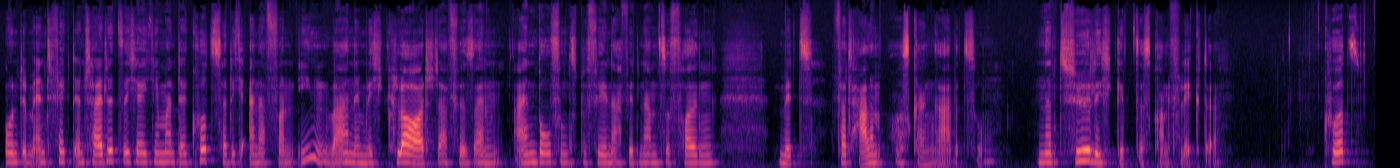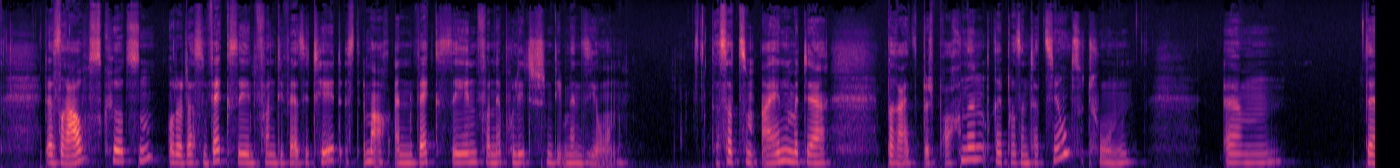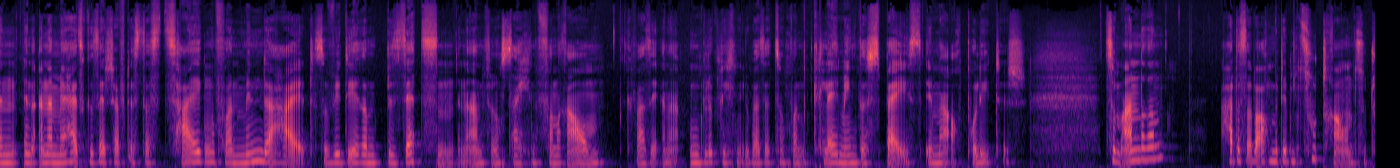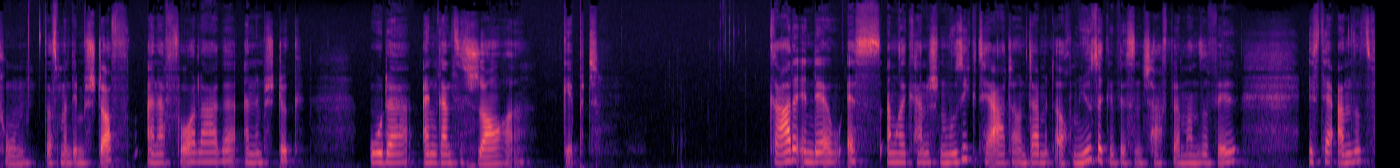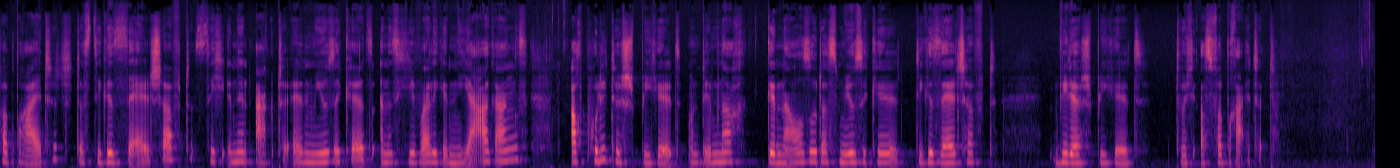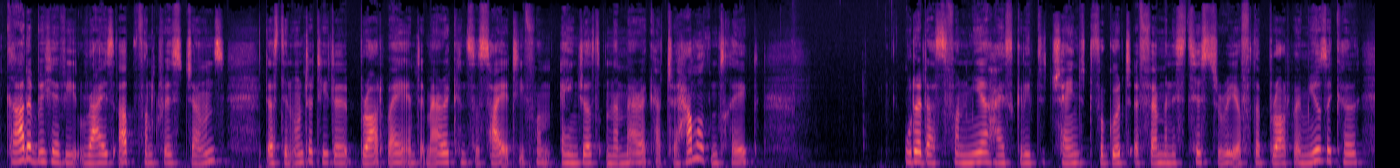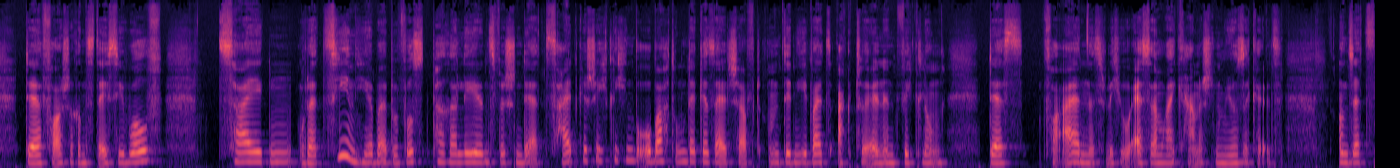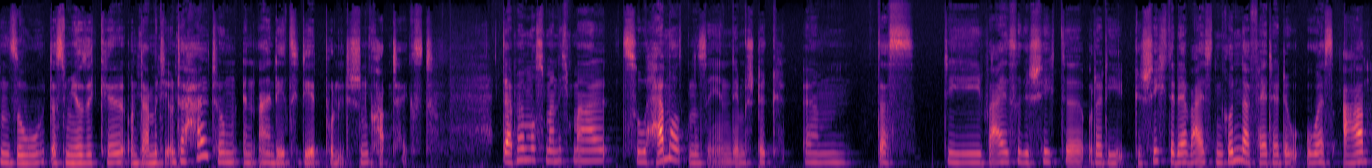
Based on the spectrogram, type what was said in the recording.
Und im Endeffekt entscheidet sich ja jemand, der kurzzeitig einer von ihnen war, nämlich Claude, dafür seinen Einberufungsbefehl nach Vietnam zu folgen, mit fatalem Ausgang geradezu. Natürlich gibt es Konflikte. Kurz, das Rauskürzen oder das Wegsehen von Diversität ist immer auch ein Wegsehen von der politischen Dimension. Das hat zum einen mit der bereits besprochenen Repräsentation zu tun. Ähm, denn in einer Mehrheitsgesellschaft ist das Zeigen von Minderheit sowie deren Besetzen in Anführungszeichen von Raum, quasi einer unglücklichen Übersetzung von claiming the space, immer auch politisch. Zum anderen hat es aber auch mit dem Zutrauen zu tun, dass man dem Stoff einer Vorlage, einem Stück oder ein ganzes Genre gibt. Gerade in der US-amerikanischen Musiktheater und damit auch Musicalwissenschaft, wenn man so will, ist der Ansatz verbreitet, dass die Gesellschaft sich in den aktuellen Musicals eines jeweiligen Jahrgangs auch politisch spiegelt und demnach genauso das Musical die Gesellschaft widerspiegelt, durchaus verbreitet. Gerade Bücher wie Rise Up von Chris Jones, das den Untertitel Broadway and American Society from Angels in America to Hamilton trägt, oder das von mir heißgeliebte Changed for Good, A Feminist History of the Broadway Musical der Forscherin Stacey Wolf, zeigen oder ziehen hierbei bewusst Parallelen zwischen der zeitgeschichtlichen Beobachtung der Gesellschaft und den jeweils aktuellen Entwicklungen des vor allem natürlich US-amerikanischen Musicals und setzen so das Musical und damit die Unterhaltung in einen dezidiert politischen Kontext. Dabei muss man nicht mal zu Hamilton sehen, dem Stück, ähm, das die weiße Geschichte oder die Geschichte der weißen Gründerväter der USA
